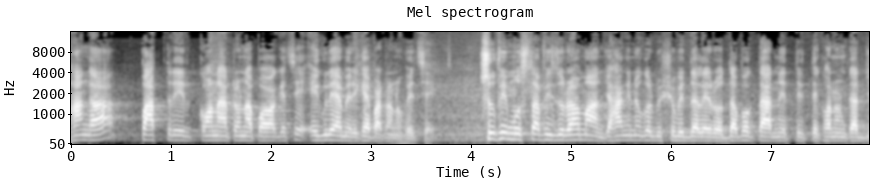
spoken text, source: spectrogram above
ভাঙা পাত্রের কণা টনা পাওয়া গেছে, এগুলি আমেরিকায় পাঠানো হয়েছে। সুফি মুস্তাফিজুর রহমান, জাহাঙ্গীরনগর বিশ্ববিদ্যালয়ের অধ্যাপক, তার নেতৃত্বে খনন কার্য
